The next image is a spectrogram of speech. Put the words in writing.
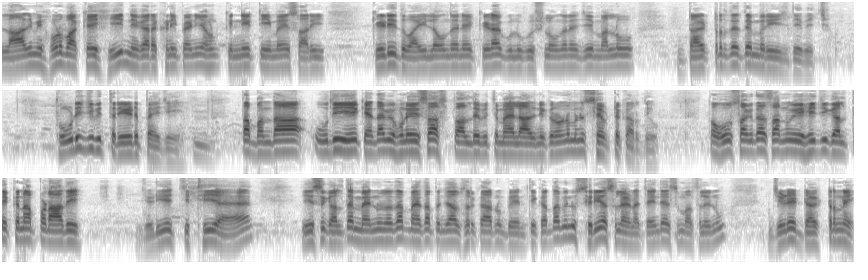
ਲਾਜ਼ਮੀ ਹੁਣ ਵਾਕਿਆ ਹੀ ਨਿਗਾ ਰੱਖਣੀ ਪੈਣੀ ਹੈ ਹੁਣ ਕਿੰਨੀ ਟੀਮ ਹੈ ਸਾਰੀ ਕਿਹੜੀ ਦਵਾਈ ਲਾਉਂਦੇ ਨੇ, ਕਿਹੜਾ ਗਲੂਕੋਸ਼ ਲਾਉਂਦੇ ਨੇ, ਜੇ ਮੰਨ ਲਓ ਡਾਕਟਰ ਦੇ ਤੇ ਮਰੀਜ਼ ਦੇ ਵਿੱਚ ਥੋੜੀ ਜਿਹੀ ਵੀ ਤਰੇੜ ਪੈ ਜੇ, ਤਾਂ ਬੰਦਾ ਉਹਦੀ ਇਹ ਕਹਿੰਦਾ ਵੀ ਹੁਣ ਇਸ ਹਸਪਤਾਲ ਦੇ ਵਿੱਚ ਮੈਂ ਇਲਾਜ ਨਹੀਂ ਕਰਾਉਣਾ, ਮੈਨੂੰ ਸ਼ਿਫਟ ਕਰ ਦਿਓ। ਹੋ ਸਕਦਾ ਸਾਨੂੰ ਇਹੋ ਜੀ ਗੱਲ ਤੱਕ ਨਾ ਪੜਾ ਦੇ। ਜਿਹੜੀ ਇਹ ਚਿੱਠੀ ਹੈ, ਇਸ ਗੱਲ ਤਾਂ ਮੈਨੂੰ ਲੱਗਦਾ ਮੈਂ ਤਾਂ ਪੰਜਾਬ ਸਰਕਾਰ ਨੂੰ ਬੇਨਤੀ ਕਰਦਾ, ਮੈਨੂੰ ਸੀਰੀਅਸ ਲੈਣਾ ਚਾਹੀਦਾ ਇਸ ਮਸਲੇ ਨੂੰ। ਜਿਹੜੇ ਡਾਕਟਰ ਨੇ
